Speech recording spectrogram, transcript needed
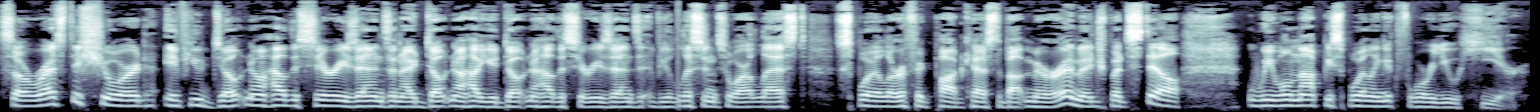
So rest assured, if you don't know how the series ends, and I don't know how you don't know how the series ends, if you listen to our last spoilerific podcast about Mirror Image, but still, we will not be spoiling it for you here.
